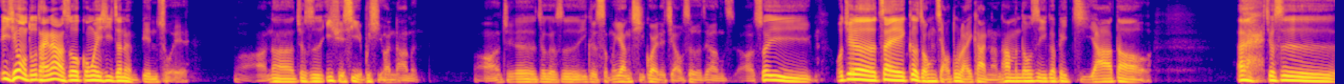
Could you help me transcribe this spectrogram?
以前我读台大的时候，工位系真的很边陲啊，那就是医学系也不喜欢他们啊，觉得这个是一个什么样奇怪的角色这样子啊，所以。我觉得在各种角度来看呢，他们都是一个被挤压到，哎，就是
